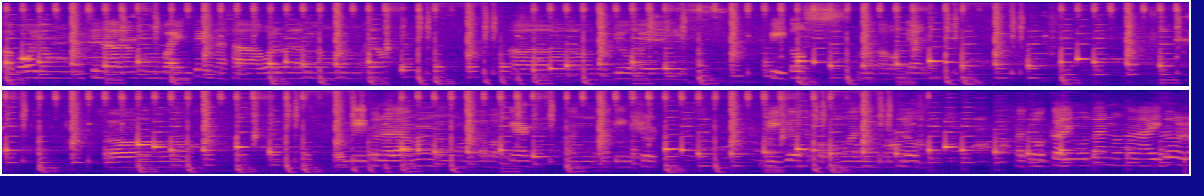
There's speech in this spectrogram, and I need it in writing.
kabo yung sinalang 20 nasa 8 lang yung ano ah medyo may pitos mga kabakyan. So dito na lamang mga kabakyan ang aking short video sa pagkumuha ng itlog. At huwag kalimutan mga idol,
